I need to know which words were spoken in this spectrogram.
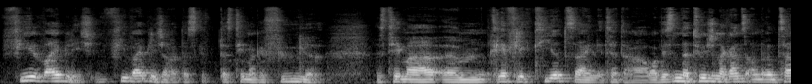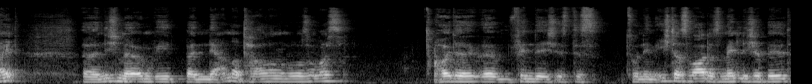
Viel weiblich, viel weiblicher, das, das Thema Gefühle, das Thema ähm, reflektiert sein etc. Aber wir sind natürlich in einer ganz anderen Zeit. Äh, nicht mehr irgendwie bei den Neandertalern oder sowas. Heute äh, finde ich, ist das so nehme ich das wahr, das männliche Bild,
